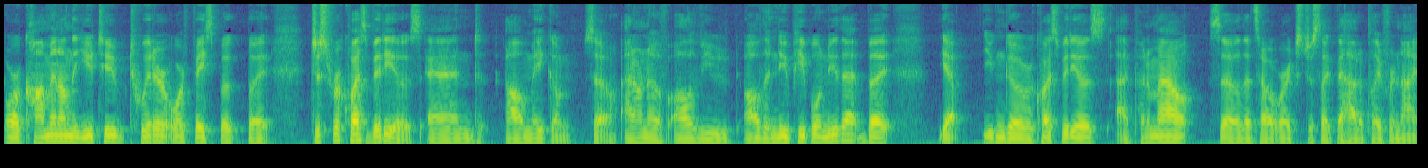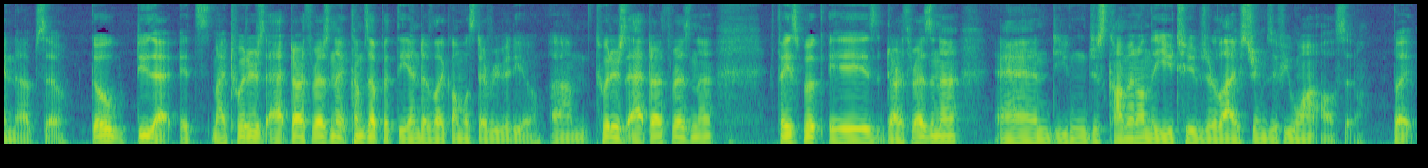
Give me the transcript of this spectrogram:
or comment on the youtube twitter or facebook but just request videos and i'll make them so i don't know if all of you all the new people knew that but yeah you can go request videos i put them out so that's how it works, just like the how to play for Nien Nunb. So go do that. It's my Twitter's at Darth Resona. It comes up at the end of like almost every video. Um, Twitter's at Darth Resona. Facebook is Darth Resona, and you can just comment on the YouTubes or live streams if you want also. But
